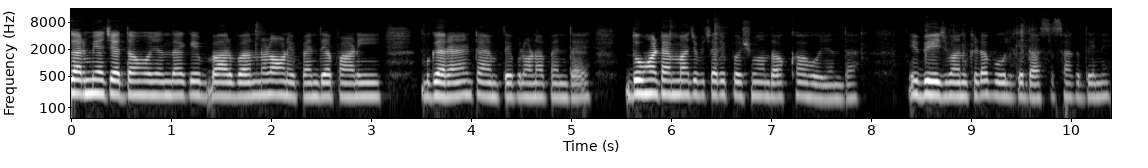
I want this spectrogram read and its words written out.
ਗਰਮੀਆਂ 'ਚ ਇੱਦਾਂ ਹੋ ਜਾਂਦਾ ਕਿ ਬਾਰ-ਬਾਰ ਨਲਾਉਣੇ ਪੈਂਦੇ ਆ, ਪਾਣੀ ਵਗੈਰਾ ਟਾਈਮ 'ਤੇ ਪਿਲਾਉਣਾ ਪੈਂਦਾ ਹੈ ਦੋਹਾਂ ਟਾਈਮਾਂ 'ਚ ਵਿਚਾਰੇ ਪਸ਼ੂਆਂ ਦਾ ਔਖਾ ਹੋ ਜਾਂਦਾ। ਇਹ ਬੇਜ਼ਬਾਨ ਕਿਹੜਾ ਬੋਲ ਕੇ ਦੱਸ ਸਕਦੇ ਨੇ।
